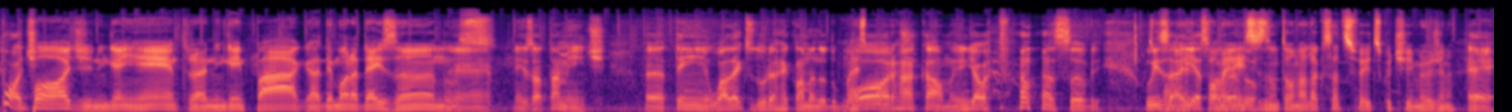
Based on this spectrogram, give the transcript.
Pode. Pode, ninguém entra, ninguém paga, demora 10 anos. É, exatamente. Uh, tem o Alex Duran reclamando do Mas Borja. Pode. Calma, a gente já vai falar sobre. O Isaías falando... Palmeirenses não estão nada satisfeitos com o time hoje, né? É.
